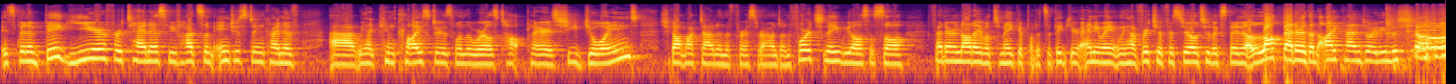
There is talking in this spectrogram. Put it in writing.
It's been a big year for tennis. We've had some interesting kind of. Uh, we had Kim Clijsters, one of the world's top players. She joined. She got knocked out in the first round. Unfortunately, we also saw Federer not able to make it, but it's a big year anyway. And we have Richard Fitzgerald who'll explain it a lot better than I can joining the show.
